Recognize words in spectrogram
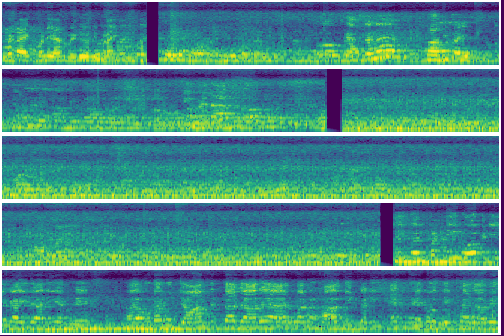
ਬੇਟਾ ਇੱਕ ਮਿੰਟ ਯਾਰ ਵੀਡੀਓ ਨਹੀਂ ਬਣਾਈ। ਉਹ ਕੈਪਟਨ ਹਾਂਜੀ ਭਾਈ ਕੋਈ ਵੱਡੀ ਰੋਕ ਨਹੀਂ ਲਗਾਈ ਜਾ ਰਹੀ ਹੈ। ਅ, ਉਹਨਾਂ ਨੂੰ ਜਾਣ ਦਿੱਤਾ ਜਾ ਰਿਹਾ ਹੈ ਪਰ ਹਾਲ ਦੀ ਘੜੀ ਇੱਥੇ ਜੋ ਦੇਖਿਆ ਜਾਵੇ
